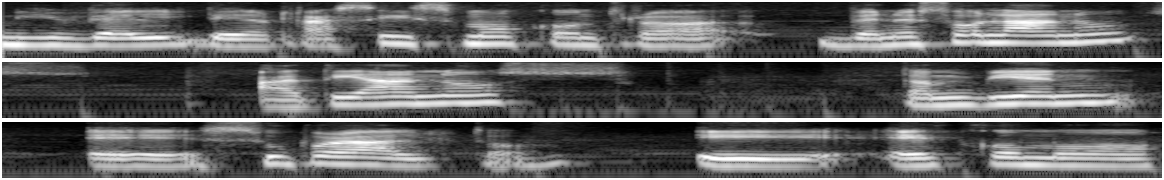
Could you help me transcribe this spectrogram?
nivel de racismo contra venezolanos, haitianos, también es súper alto. Y es como,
